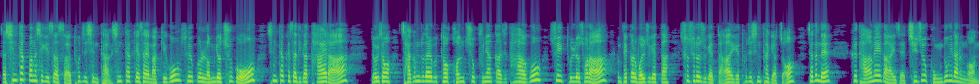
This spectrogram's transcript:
자, 신탁 방식이 있었어요. 토지 신탁. 신탁 회사에 맡기고 소유권을 넘겨주고 신탁 회사 네가 다 해라. 여기서 자금 조달부터 건축 분양까지 다 하고 수익 돌려줘라. 그럼 대가로 뭘 주겠다? 수수료 주겠다. 이게 토지 신탁이었죠. 자, 근데 그 다음에가 이제 지주 공동이라는 건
